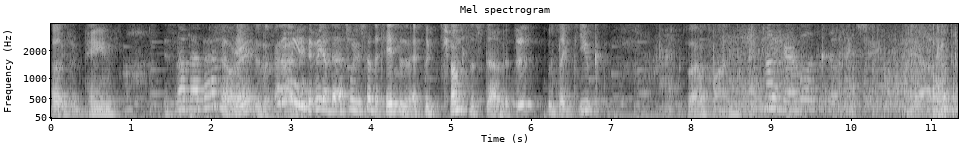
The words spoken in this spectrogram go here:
Oh, he's in pain. Oh, It's not that bad though, The though, taste right? isn't What do you bad. mean? Yeah, that's what you said. The taste is it's the chunks of stuff. It's like puke. So that was fun. It's not terrible, it's just the texture. Yeah.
